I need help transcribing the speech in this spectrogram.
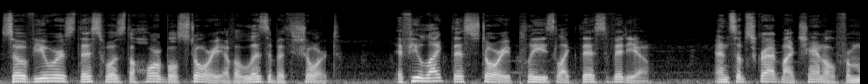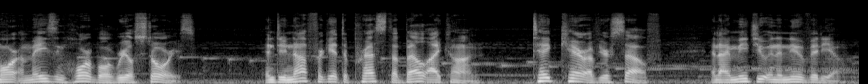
So viewers, this was the horrible story of Elizabeth Short. If you like this story, please like this video and subscribe my channel for more amazing horrible real stories. And do not forget to press the bell icon. Take care of yourself and I meet you in a new video.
